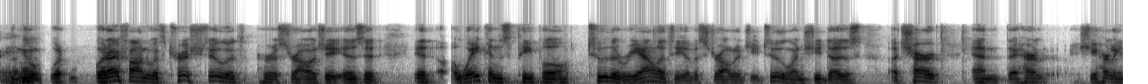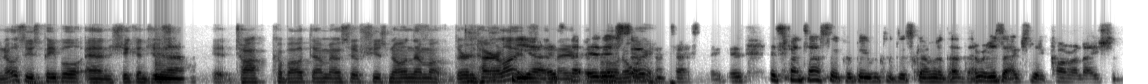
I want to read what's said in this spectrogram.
You know, what what i found with trish too with her astrology is that it awakens people to the reality of astrology too when she does a chart and they hardly she hardly knows these people, and she can just yeah. talk about them as if she's known them their entire life. yeah, it's, it is so fantastic. It, it's fantastic for people to discover that there is actually a correlation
